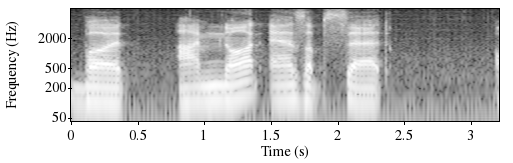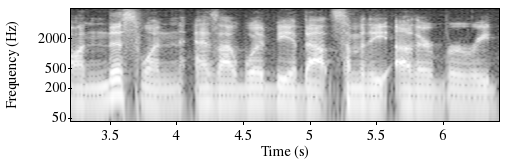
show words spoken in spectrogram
but I'm not as upset on this one as I would be about some of the other brewery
